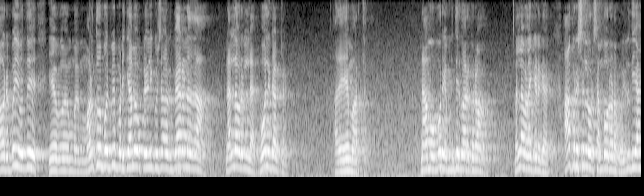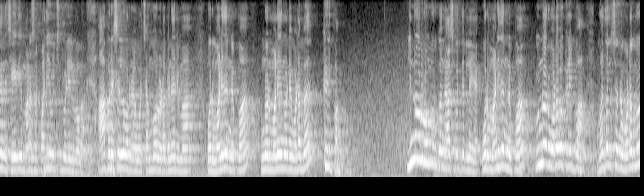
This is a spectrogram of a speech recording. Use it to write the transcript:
அவர் போய் வந்து மருத்துவ படிப்பே படிக்காமல் கிளினிக் வச்சு அவருக்கு பேர் என்னது தான் நல்லவர் இல்லை போலி டாக்டர். அதே மாதிரி தான் நாம் ஒவ்வொரு எப்படி தெரியுமா இருக்கிறோம்? நல்லா விளக்கிடுங்க. ஆப்ரேஷனில் ஒரு சம்பவம் நடக்கும். இறுதியாக இந்த செய்தியை மனசில் பதிவு வச்சுட்டு வெளியில் போங்க. ஆப்ரேஷனில் ஒரு ஒரு சம்பவம் நடக்கும் தெரியுமா? ஒரு மனிதன் நிற்பான் இன்னொரு மனிதனுடைய உடம்பை கிழிப்பான். இன்னொரு ரூம் இருக்கும் அந்த ஆஸ்பத்திரியிலேயே. ஒரு மனிதன் நிற்பான் இன்னொரு உடம்பு கிழிப்பான். முதல்ல சொன்ன உடம்பு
